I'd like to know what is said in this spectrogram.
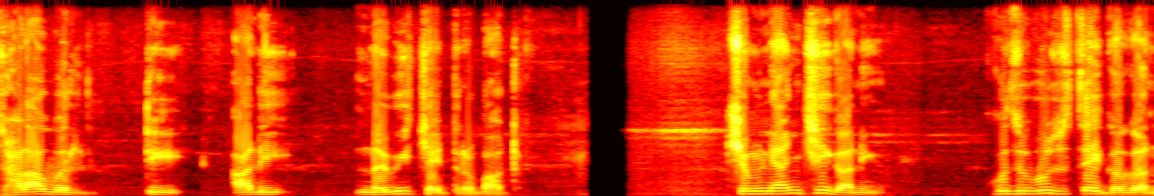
झाडावरती आली नवी चैत्रबात चिमण्यांची गाणी कुजबुजते गगन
